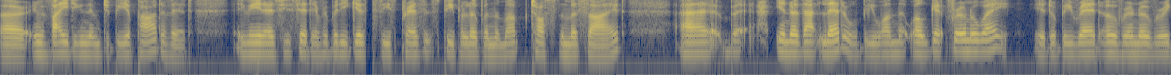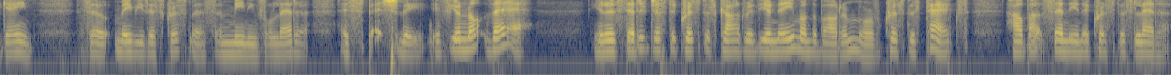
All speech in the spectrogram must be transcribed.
Uh, inviting them to be a part of it. I mean, as you said, everybody gives these presents, people open them up, toss them aside. Uh, but, you know, that letter will be one that won't get thrown away. It'll be read over and over again. So maybe this Christmas, a meaningful letter, especially if you're not there. You know, instead of just a Christmas card with your name on the bottom or Christmas text, how about sending a Christmas letter?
